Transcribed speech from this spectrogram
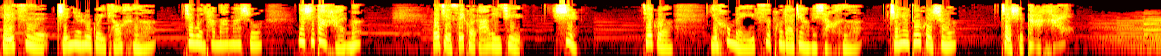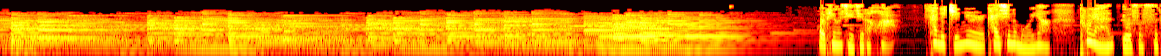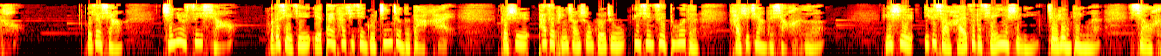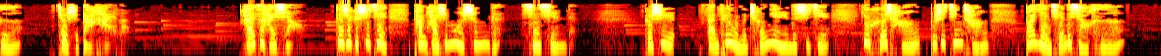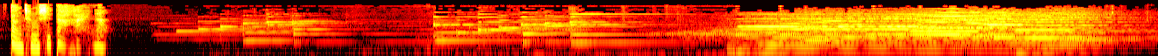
有一次侄女路过一条河，就问她妈妈说：“那是大海吗？”我姐随口答了一句：“是。”结果以后每一次碰到这样的小河，侄女都会说：“这是大海。”我听了姐姐的话，看着侄女儿开心的模样，突然有所思考。我在想，侄女儿虽小，我的姐姐也带她去见过真正的大海，可是她在平常生活中遇见最多的还是这样的小河。于是，一个小孩子的潜意识里就认定了小河就是大海了。孩子还小，对这个世界。他们还是陌生的、新鲜的，可是反推我们成年人的世界，又何尝不是经常把眼前的小河当成是大海呢？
